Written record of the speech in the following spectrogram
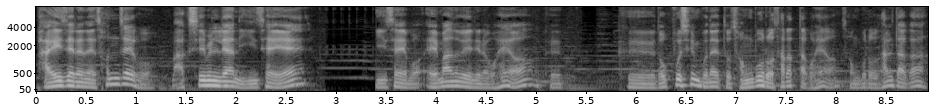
바이제렌의 선제후 막시밀리안 2세의 2세 뭐 에마누엘이라고 해요. 그, 그 높으신 분의 또 정부로 살았다고 해요. 정부로 살다가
